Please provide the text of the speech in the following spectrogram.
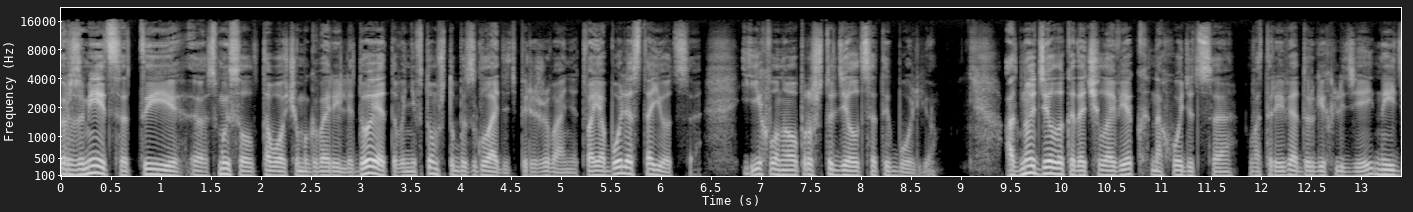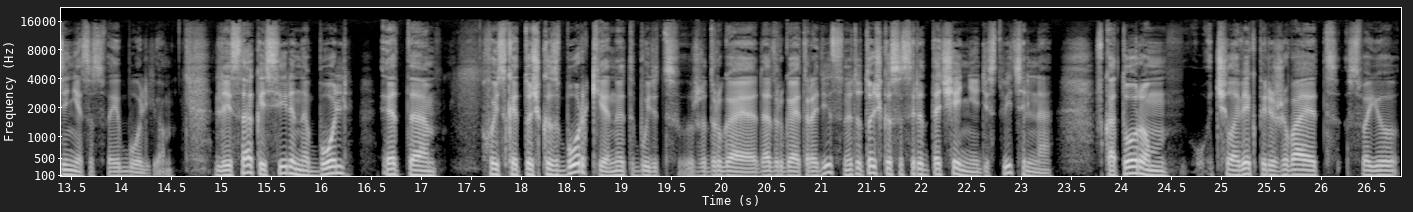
Разумеется, ты э, смысл того, о чем мы говорили до этого, не в том, чтобы сгладить переживания. Твоя боль остается. И их волновал вопрос, что делать с этой болью. Одно дело, когда человек находится в отрыве от других людей, наедине со своей болью. Для Исаака Сирина боль — это хочется сказать, точка сборки, но это будет уже другая, да, другая традиция, но это точка сосредоточения, действительно, в котором человек переживает свою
